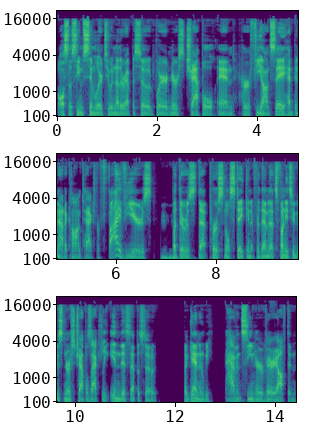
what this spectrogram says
also seems similar to another episode where Nurse Chapel and her fiance had been out of contact for five years, hmm but there was that personal stake in it for them. That's funny too, because Nurse Chapel's actually in this episode again, and we haven't seen her very often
